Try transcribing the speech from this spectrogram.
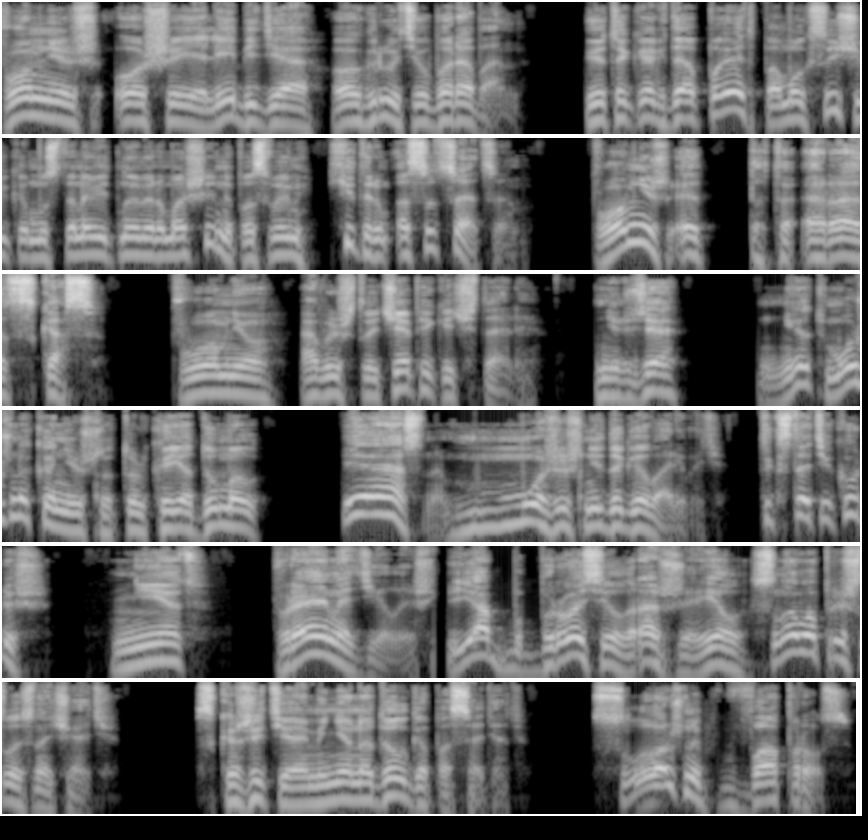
Помнишь о шее лебедя, о грудь у барабан? Это когда поэт помог сыщикам установить номер машины по своим хитрым ассоциациям. Помнишь этот рассказ? Помню. А вы что, Чапика читали? Нельзя. Нет, можно, конечно, только я думал... Ясно, можешь не договаривать. Ты, кстати, куришь? Нет. Правильно делаешь. Я бросил, разжирел, снова пришлось начать. Скажите, а меня надолго посадят? Сложный вопрос.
